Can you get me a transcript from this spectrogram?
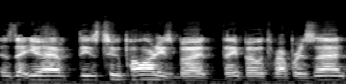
is that you have these two parties, but they both represent.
